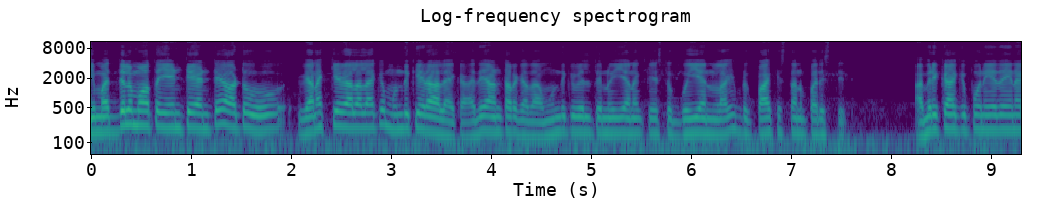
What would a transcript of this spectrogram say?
ఈ మధ్యలో మోత ఏంటి అంటే అటు వెనక్కి వెళ్ళలేక ముందుకి రాలేక అదే అంటారు కదా ముందుకు వెళ్తే నుయ్యి వెనక్కి వేస్తే గొయ్యనలాగా ఇప్పుడు పాకిస్తాన్ పరిస్థితి. అమెరికాకి పోనీ ఏదైనా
